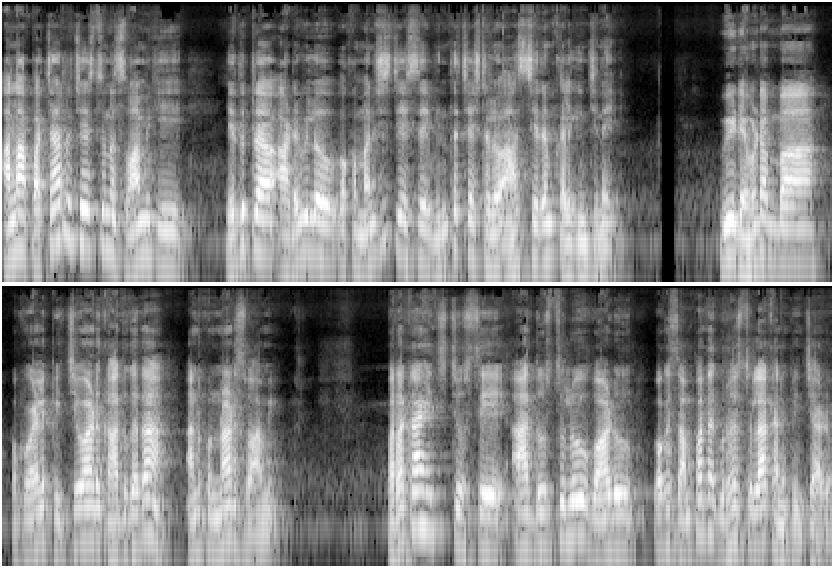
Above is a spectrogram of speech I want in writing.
అలా పచారులు చేస్తున్న స్వామికి ఎదుట అడవిలో ఒక మనిషి చేసే వింత చేష్టలు ఆశ్చర్యం కలిగించినాయి వీడెవడబ్బా? ఒకవేళ పిచ్చివాడు కాదు కదా? అనుకున్నాడు స్వామి. పరకాయించి చూస్తే ఆ దుస్తులు వాడు ఒక సంపన్న గృహస్థులా కనిపించాడు.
